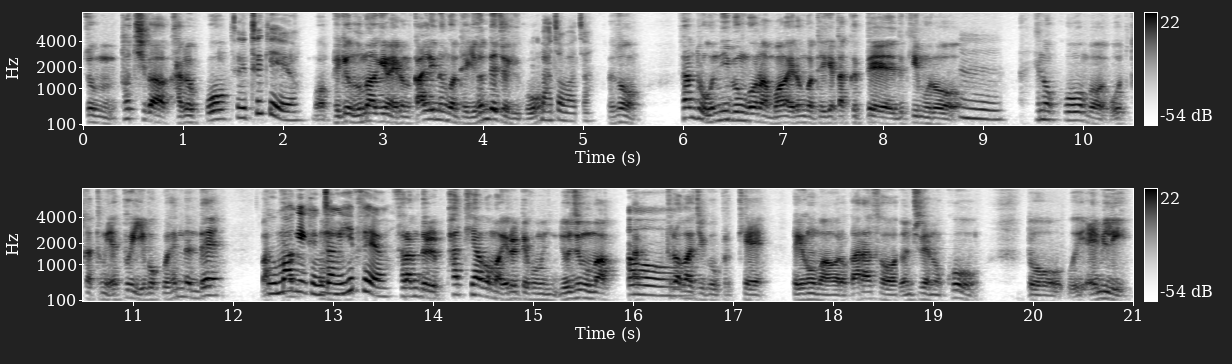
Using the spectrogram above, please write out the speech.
좀 터치가 가볍고 되게 특이해요. 뭐 배경 음악이나 이런 거 깔리는 건 되게 현대적이고 맞아, 맞아. 그래서 사람들 옷 입은 거나 뭐나 이런 거 되게 딱 그때 느낌으로 음, 해놓고 뭐 옷 같은 거 예쁘게 입었고 했는데 막 음악이 사- 굉장히 음, 힙해요. 사람들 파티하고 막 이럴 때 보면 요즘 음악 딱 어. 틀어가지고 그렇게 배경음악으로 깔아서 연출해놓고 또 우리 에밀리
